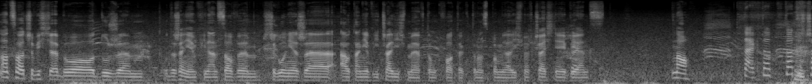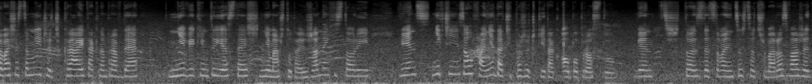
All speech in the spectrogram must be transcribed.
No co oczywiście było dużym uderzeniem finansowym, szczególnie, że auta nie wliczaliśmy w tą kwotę, którą wspominaliśmy wcześniej, Tak. więc no Tak, to, to też trzeba się z tym liczyć. Kraj tak naprawdę nie wie, kim ty jesteś, nie masz tutaj żadnej historii, więc nikt ci nie zaufa, nie da ci pożyczki tak o po prostu. Więc to jest zdecydowanie coś, co trzeba rozważyć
